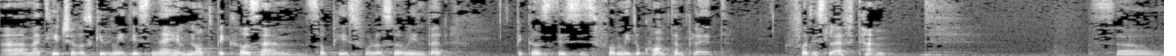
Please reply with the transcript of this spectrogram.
uh, my teacher was giving me this name not because I'm so peaceful or serene, but because this is for me to contemplate for this lifetime. So,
